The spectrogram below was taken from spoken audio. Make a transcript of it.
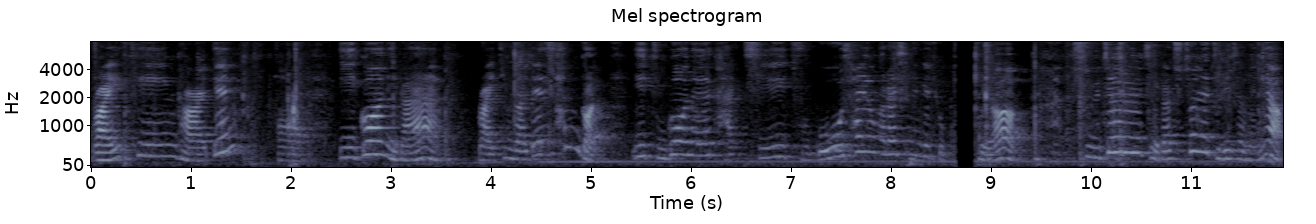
라이팅 가든 어, 2권이랑 라이팅 가든 3권 이 두 권을 같이 두고 사용을 하시는 게 좋고요. 주제를 제가 추천해 드리자면요.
